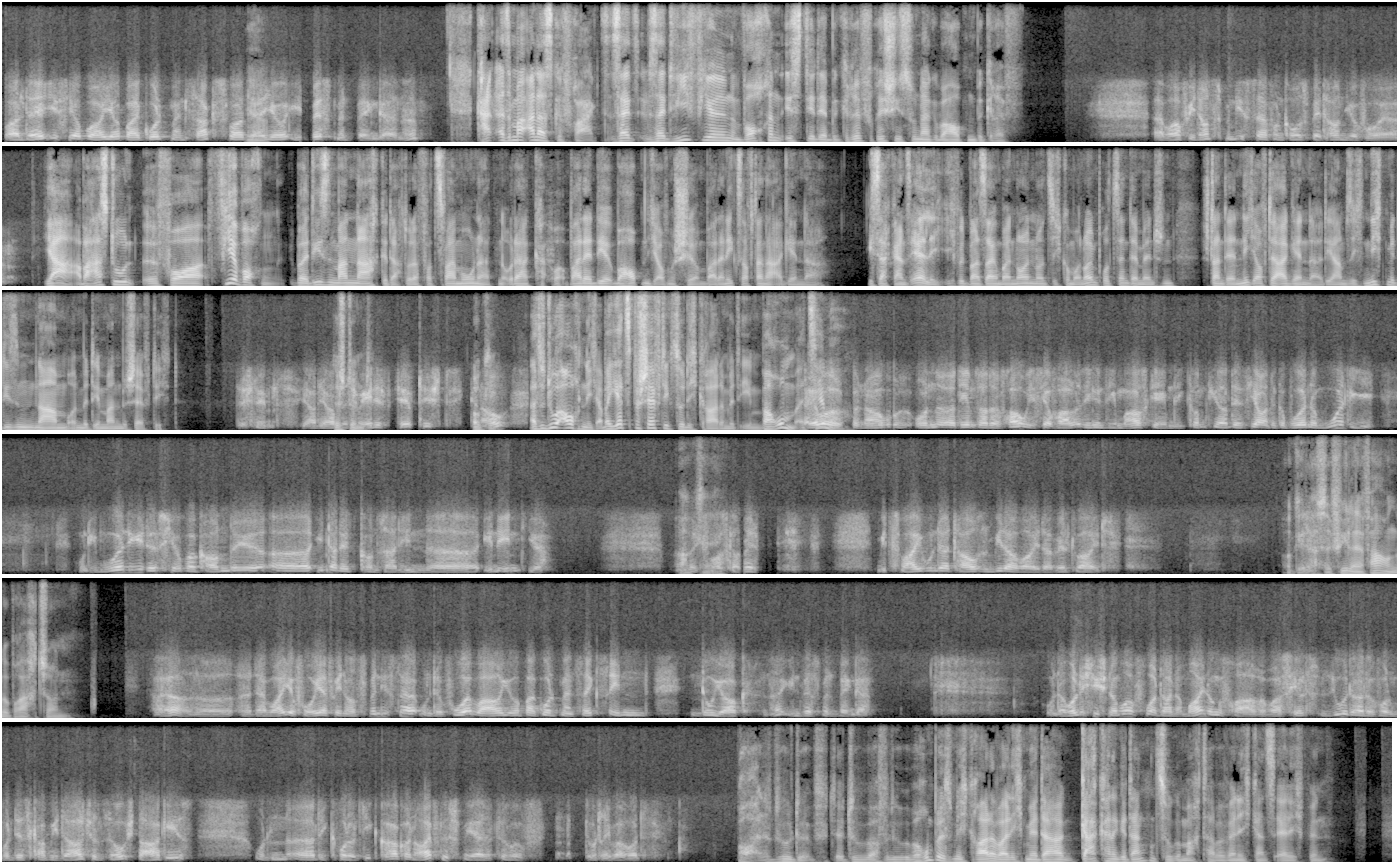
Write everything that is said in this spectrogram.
Weil der ist ja, war ja bei Goldman Sachs, war der Ja. ja Investmentbanker. Ne? kann, also mal anders gefragt. Seit, seit wie vielen Wochen ist dir der Begriff Rishi Sunak überhaupt ein Begriff? Er war Finanzminister von Großbritannien vorher. Ja, aber hast du äh, vor vier Wochen über diesen Mann nachgedacht oder vor zwei Monaten oder war der dir überhaupt nicht auf dem Schirm? War da nichts auf deiner Agenda? Ich sag ganz ehrlich, ich würde mal sagen, bei 99,9 Prozent der Menschen stand er nicht auf der Agenda. Die haben sich nicht mit diesem Namen und mit dem Mann beschäftigt. Das stimmt. Ja, die haben Das sich stimmt. wenig beschäftigt. Genau. Okay. Also du auch nicht, aber jetzt beschäftigst du dich gerade mit ihm. Warum? Erzähl ja, mal. genau. Und äh, dem seine Frau ist ja vor allen Dingen die maßgebend. Die kommt ja, das ist ja eine geborene Murdi. Und die Murdi, das ist ja bekannte äh, Internetkonzern in, äh, in Indien. Also ich Okay. weiß gar nicht, mit 200.000 Mitarbeitern weltweit. Okay, da hast du viel Erfahrung gebracht schon. Ja, ja, also äh, der war ja vorher Finanzminister und davor war er ja bei Goldman Sachs in New York, ne, Investmentbanker. Und da wollte ich dich nochmal vor deiner Meinung fragen. Was hältst du da davon, wenn das Kapital schon so stark ist und äh, die Politik gar keinen Einfluss mehr darüber hat? Boah, du, du, du, du überrumpelst mich gerade, weil ich mir da gar keine Gedanken zugemacht habe, wenn ich ganz ehrlich bin.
